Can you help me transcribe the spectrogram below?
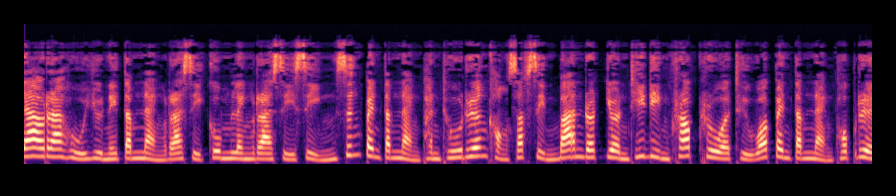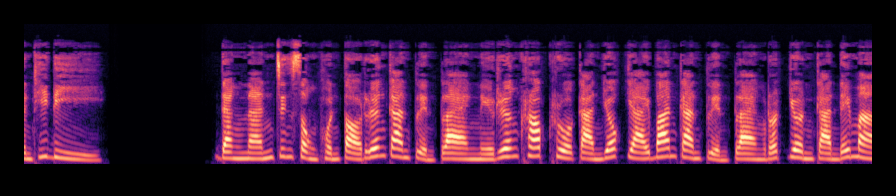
ดาวราหูอยู่ในตำแหน่งราศีกุมเล็งราศีสิงห์ซึ่งเป็นตำแหน่งพันธุเรื่องของทรัพย์สินบ้านรถยนต์ที่ดินครอบครัว ถือว่าเป็นตำแหน่งภพเรือนที่ดี ดังนั้นจึงส่งผลต่อเรื่องการเปลี่ยนแปลงในเรื่องครอบครัวการยกย้ายบ้านการเปลี่ยนแปลงรถยนต์การได้มา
